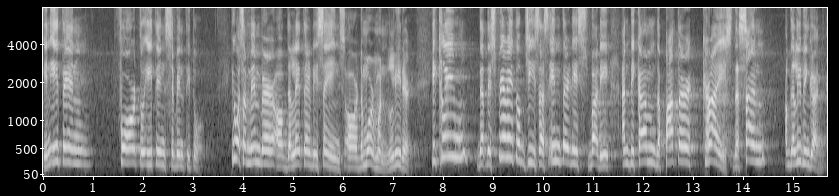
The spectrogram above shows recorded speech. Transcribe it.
in 18 to 1872. He was a member of the Latter-day Saints or the Mormon leader. He claimed that the Spirit of Jesus entered his body and became the Pater Christ, the Son of the living God.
